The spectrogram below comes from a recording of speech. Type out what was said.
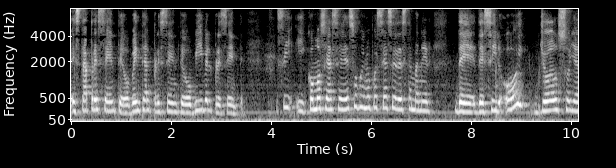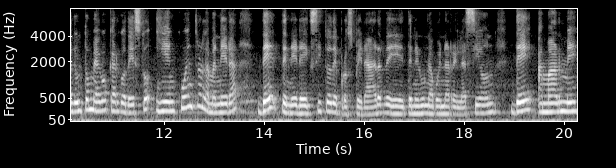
está presente o vente al presente o vive el presente. Sí, ¿y cómo se hace eso? Bueno, pues se hace de esta manera de decir, hoy yo soy adulto, me hago cargo de esto y encuentro la manera de tener éxito, de prosperar, de tener una buena relación, de amarme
